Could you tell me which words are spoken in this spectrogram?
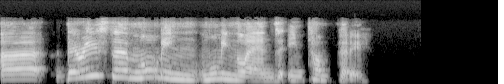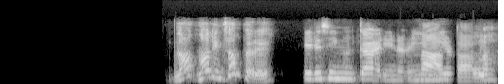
Uh, there is the moving Moomin land in Tampere. Not not in Tampere. It is in Kaarina. in near- Naantali.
